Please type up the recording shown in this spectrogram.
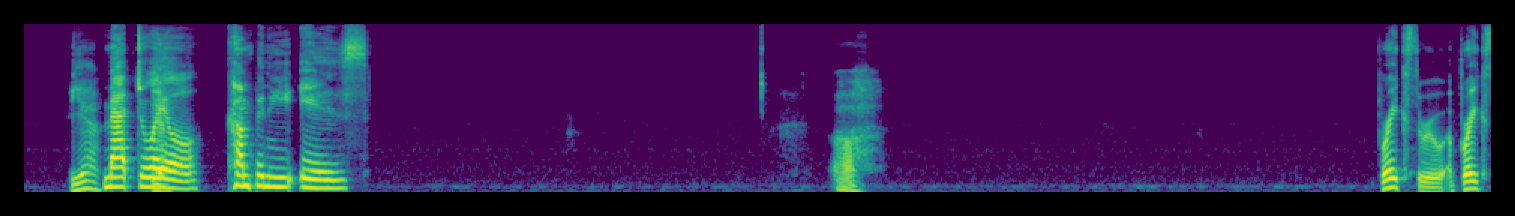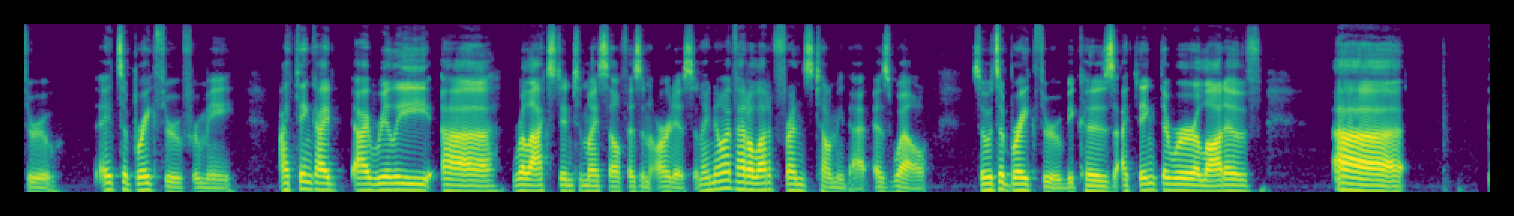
yeah. Matt Doyle, company is. Breakthrough, a breakthrough. It's a breakthrough for me. I think I I really uh, relaxed into myself as an artist, and I know I've had a lot of friends tell me that as well. So it's a breakthrough because I think there were a lot of uh,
